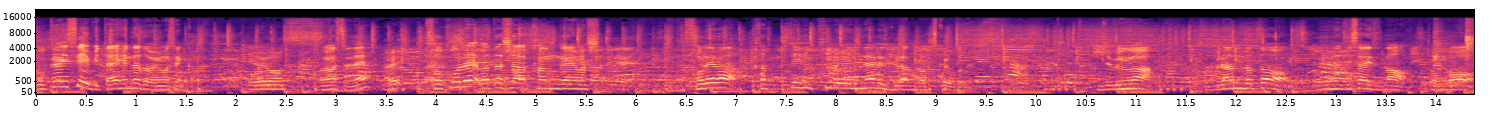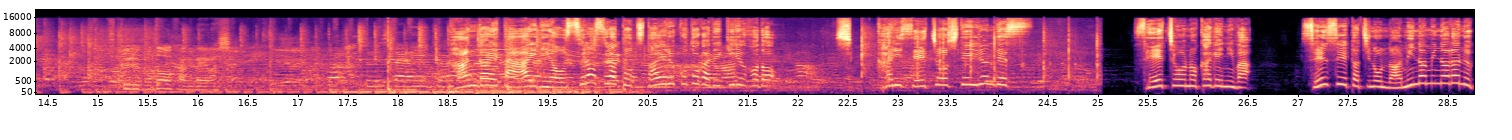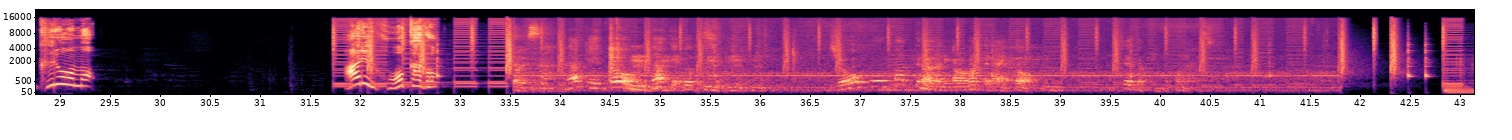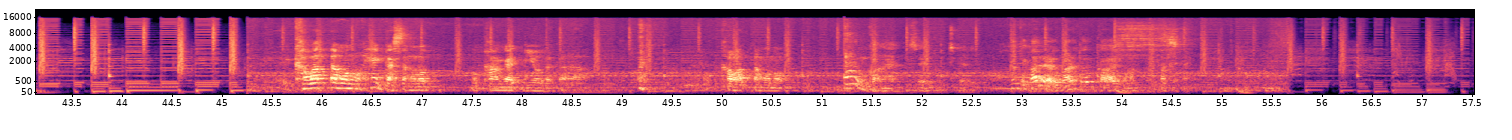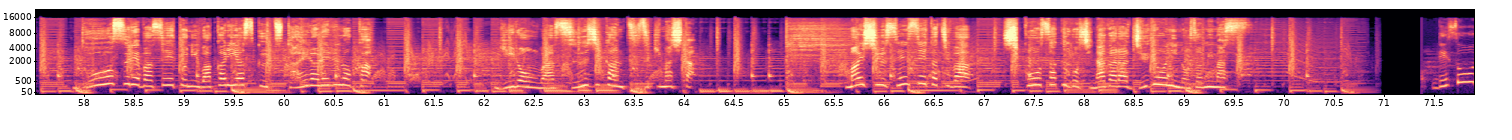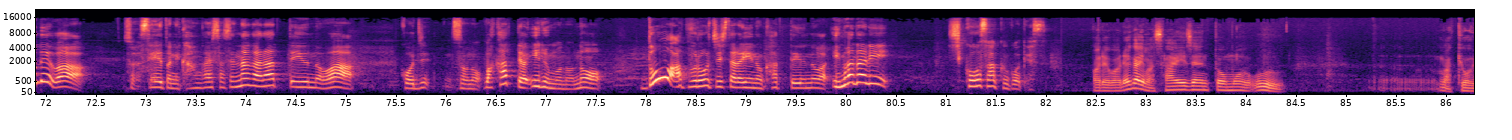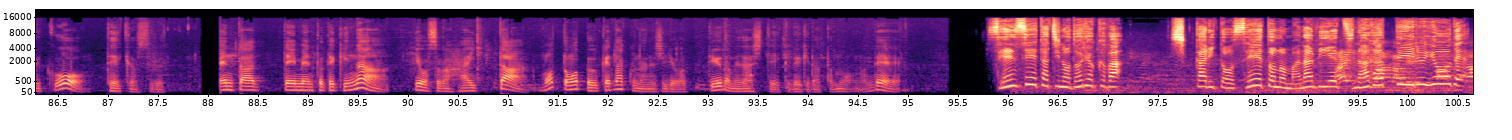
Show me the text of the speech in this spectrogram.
誤解整備大変だと思いませんか？思います。思いますよね。そこで私は考えました。それは勝手に綺麗になるグラウンドを作ることです。自分はグラウンドと同じサイズのトンボを作ることを考えました。考えたアイデアをスラスラと伝えることができるほどしっかり成長しているんです。成長の陰には先生たちの並々ならぬ苦労もある放課後。だけど、だけどですよ、情報化っていうのは何か分かってないと生徒ピンとこないです。よ変わったもの変化したものを考えてみようだから変わったもの。あるんかね生徒ってだって彼ら生まれた時からあるじゃん確かに。どうすれば生徒に分かりやすく伝えられるのか議論は数時間続きました。毎週先生たちは試行錯誤しながら授業に臨みます。理想ではそれ生徒に考えさせながらっていうのはこうじその分かってはいるもののどうアプローチしたらいいのかっていうのはいまだに試行錯誤です。我々が今最善と思う、まあ、教育を提供する。エンターテインメント的な要素が入ったもっともっと受けたくなる授業っていうのを目指していくべきだと思うので。先生たちの努力はしっかりと生徒の学びへつながっているようで。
